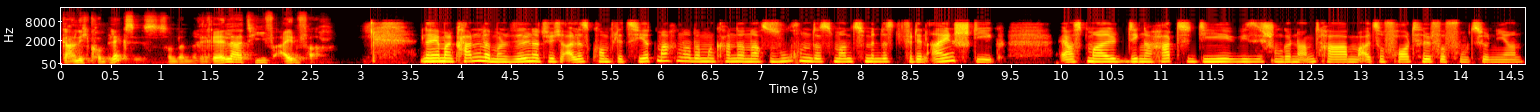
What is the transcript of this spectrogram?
gar nicht komplex ist, sondern relativ einfach. Naja, man kann, wenn man will, natürlich alles kompliziert machen oder man kann danach suchen, dass man zumindest für den Einstieg erstmal Dinge hat, die, wie Sie schon genannt haben, als Soforthilfe funktionieren.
